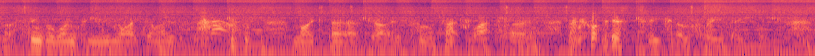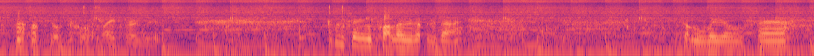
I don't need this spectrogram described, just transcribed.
Got a single one for you light guys, light earth guys, I'm a fat flat so I've got this two colour free people. I feel quite safer in this. I'm showing quite loaded up in the back. Got my wheels there.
